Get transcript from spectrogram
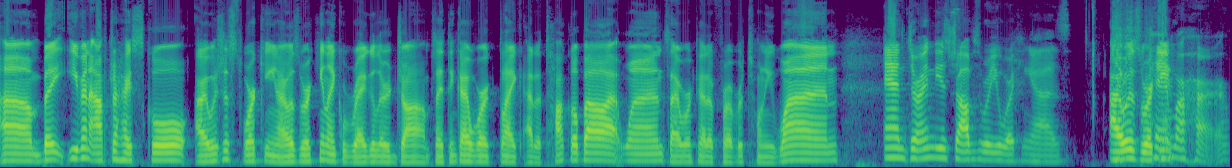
Um, but even after high school, I was just working. I was working like regular jobs. I think I worked like at a Taco Bell at once. I worked at a Forever 21. And during these jobs, were you working as I was working him or her?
